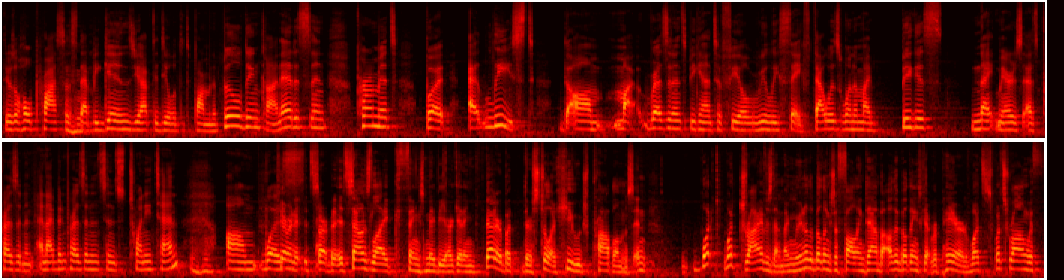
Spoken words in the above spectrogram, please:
there's a whole process that begins. You have to deal with the Department of Building, Con Edison, permits, but at least the, um, my residents began to feel really safe. That was one of my biggest nightmares as president, and I've been president since 2010. Um, was Karen, it, it- sorry, but it sounds like things maybe are getting better, but there still are huge problems. And what, what drives them? I mean, we know the buildings are falling down, but other buildings get repaired. What's, what's wrong with,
